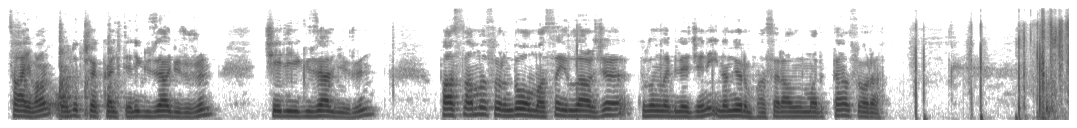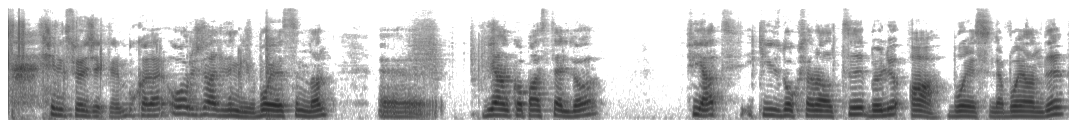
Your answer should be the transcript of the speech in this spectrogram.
Tayvan oldukça kaliteli güzel bir ürün. Çeliği güzel bir ürün. Paslanma sorunu da olmazsa yıllarca kullanılabileceğine inanıyorum hasar alınmadıktan sonra. Şimdi söyleyeceklerim bu kadar. Orijinal dediğim gibi boyasından e, Bianco Pastello fiyat 296 bölü A boyasıyla boyandı.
